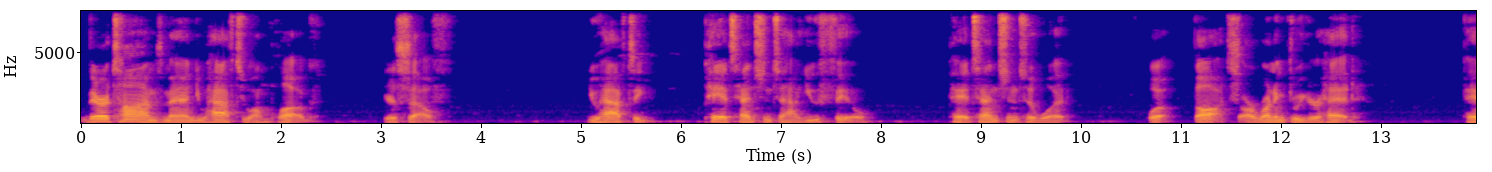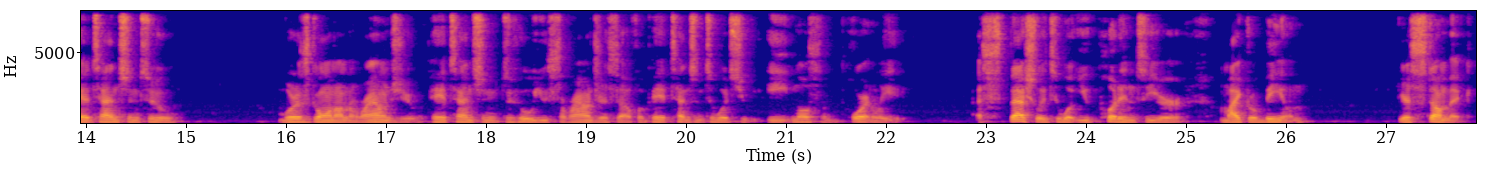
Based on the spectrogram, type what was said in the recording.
there are times, man, you have to unplug yourself. You have to pay attention to how you feel. Pay attention to what what thoughts are running through your head. Pay attention to what is going on around you. Pay attention to who you surround yourself with. Pay attention to what you eat. Most importantly, especially to what you put into your microbiome, your stomach,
